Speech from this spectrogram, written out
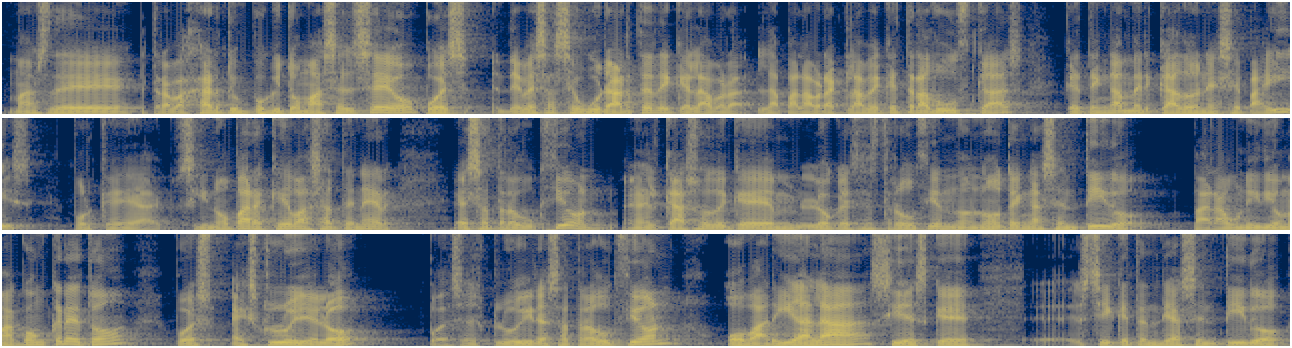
más de trabajarte un poquito más el SEO, pues debes asegurarte de que la, la palabra clave que traduzcas que tenga mercado en ese país, porque eh, si no, ¿para qué vas a tener esa traducción? En el caso de que lo que estés traduciendo no tenga sentido para un idioma concreto, pues exclúyelo. Puedes excluir esa traducción o varíala si es que sí que tendría sentido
